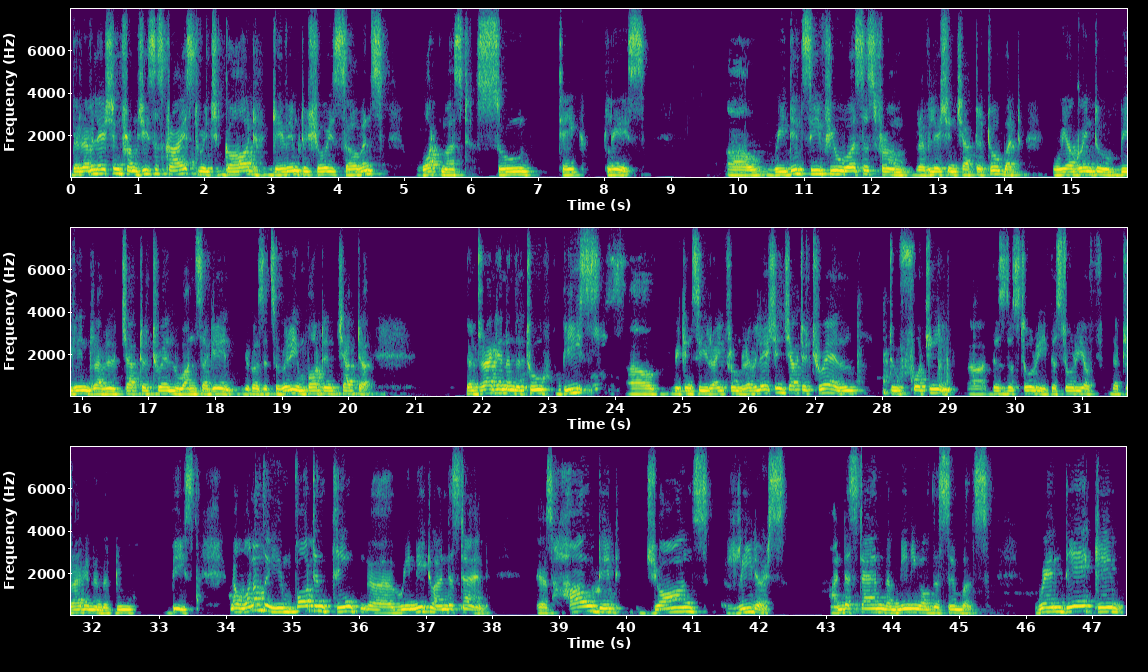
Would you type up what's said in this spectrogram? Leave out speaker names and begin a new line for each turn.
the revelation from Jesus Christ, which God gave him to show his servants what must soon take place. Uh, we did see a few verses from Revelation chapter 2, but we are going to begin chapter 12 once again because it's a very important chapter. The dragon and the two beasts, uh, we can see right from Revelation chapter 12 to 14. Uh, this is the story, the story of the dragon and the two beasts. Now, one of the important thing uh, we need to understand is how did John's readers understand the meaning of the symbols? When they came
